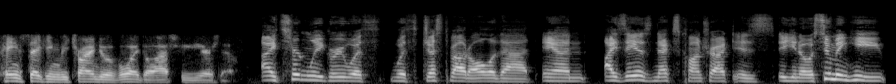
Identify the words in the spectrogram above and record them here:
painstakingly trying to avoid the last few years now. I certainly agree with with just about all of that. And Isaiah's next contract is, you know, assuming he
